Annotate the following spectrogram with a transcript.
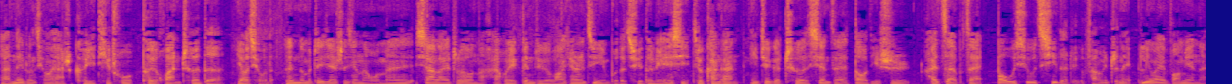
啊，那种情况下是可以提出退换车的要求的。嗯那么这件事情呢，我们下来之后呢，还会跟这个王先生进一步的取得联系，就看看你这个车现在到底是还在不在包修期的这个范围之内。另外一方面呢，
